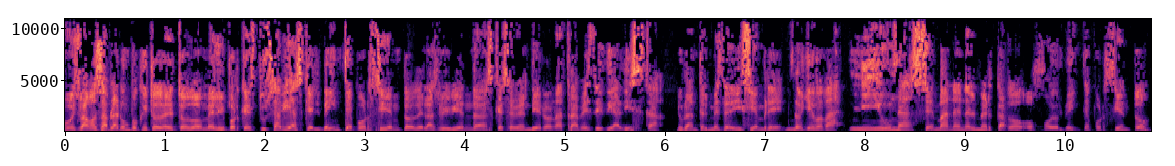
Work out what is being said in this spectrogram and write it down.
Pues vamos a hablar un poquito de todo, Meli, porque tú sabías que el 20% de las viviendas que se vendieron a través de Idealista durante el mes de diciembre no llevaba ni una semana en el mercado, ojo, el 20%.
